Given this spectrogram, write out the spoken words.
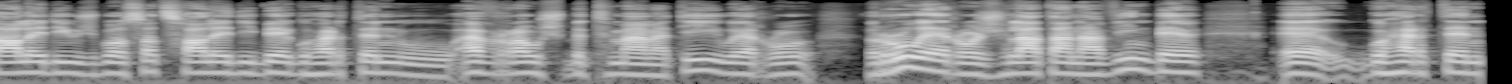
ساڵێدی وش بۆ 100 ساڵێدی بێگوهرتن و ئەف ڕەوش بتمامەتی وێ ڕوێ ڕۆژهلاتا ناوین بێ گوهرتن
